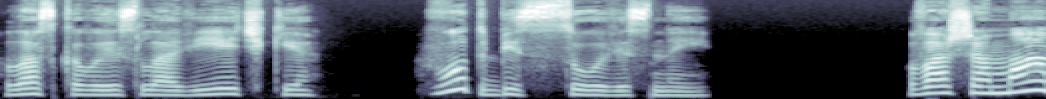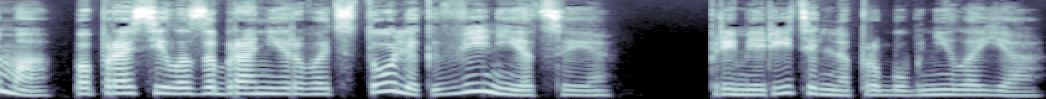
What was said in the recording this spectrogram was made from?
ласковые словечки. Вот бессовестный. «Ваша мама попросила забронировать столик в Венеции», — примирительно пробубнила я.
